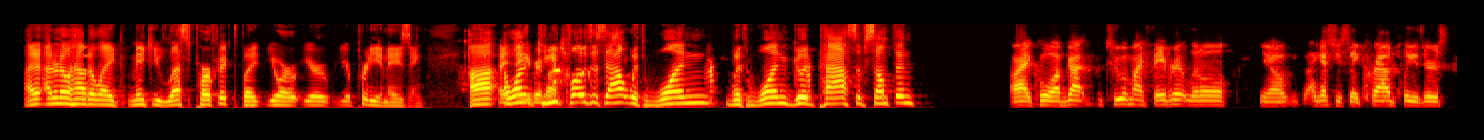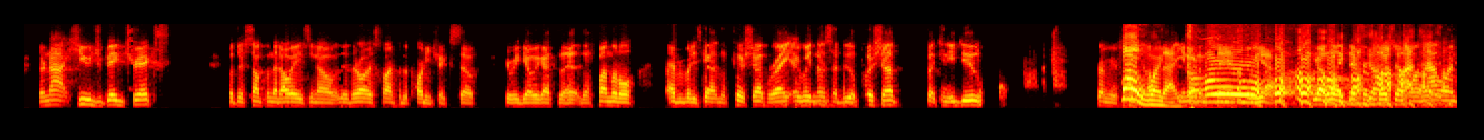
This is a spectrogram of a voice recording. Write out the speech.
I, I don't know how to like make you less perfect, but you're you're you're pretty amazing. Uh, I want to can you close this out with one with one good pass of something? All right, cool. I've got two of my favorite little, you know, I guess you say crowd pleasers. They're not huge, big tricks, but there's something that always, you know, they're always fun for the party tricks. So here we go. We got the the fun little. Everybody's got the push up, right? Everybody knows how to do a push up, but can you do from your feet Oh my that? You know what I'm saying? So, yeah, oh we got a little different push up on that one.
